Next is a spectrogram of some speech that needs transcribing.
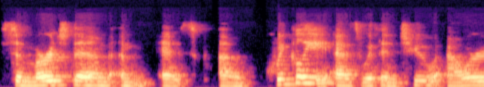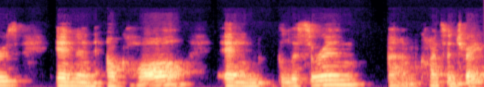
submerge them um, as uh, quickly as within two hours in an alcohol and glycerin um, concentrate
